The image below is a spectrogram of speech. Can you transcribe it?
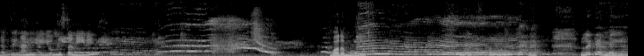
Ate, Nani, are you almost done eating? What a mood. Look at me.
